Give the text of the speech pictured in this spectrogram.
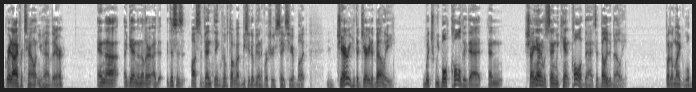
Great eye for talent you have there. And uh, again, another. I, this is us venting. We'll talk about BCW Anniversary Six here, but Jerry hit the Jerry to belly, which we both called it that, and Cheyenne Yeah. was saying we can't call it that. It's a belly to belly. But I'm like, well,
